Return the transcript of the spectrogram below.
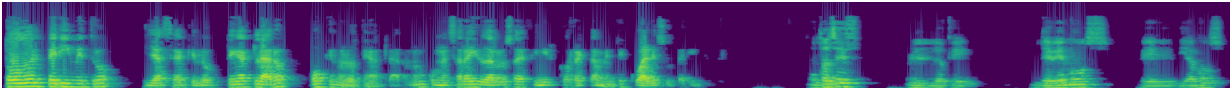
todo el perímetro, ya sea que lo tenga claro o que no lo tenga claro, ¿no? Comenzar a ayudarlos a definir correctamente cuál es su perímetro. Entonces, lo que debemos, eh, digamos,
